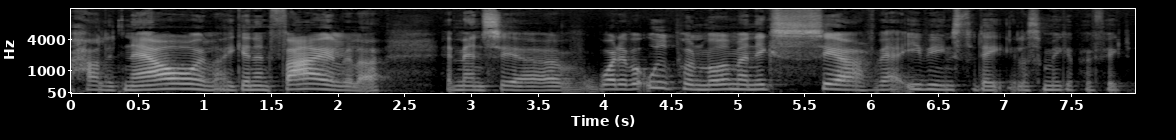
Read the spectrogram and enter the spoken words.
har lidt nerve, eller igen en fejl, eller at man ser whatever ud på en måde, man ikke ser hver evig eneste dag, eller som ikke er perfekt.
